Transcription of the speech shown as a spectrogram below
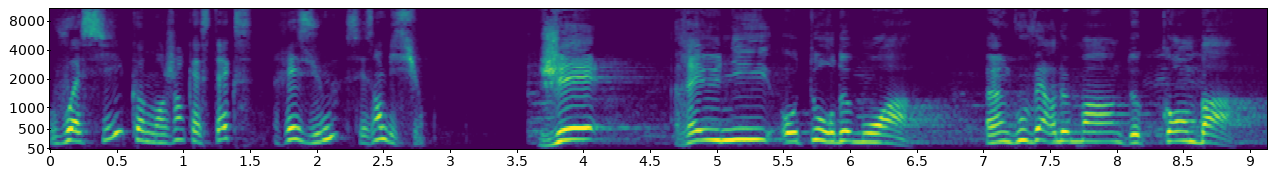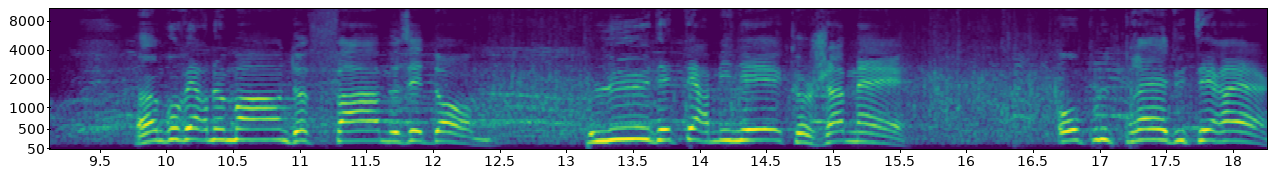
Voici comment Jean Castex résume ses ambitions. J'ai réuni autour de moi un gouvernement de combat, un gouvernement de femmes et d'hommes plus déterminés que jamais, au plus près du terrain,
